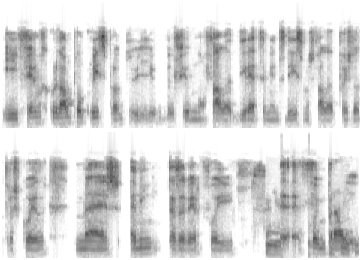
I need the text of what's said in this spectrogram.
E fez-me recordar um pouco isso, pronto, e o, o, filme não fala diretamente disso, mas fala depois de outras coisas. Mas a mim, estás a ver, foi, uh, foi-me para aí.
